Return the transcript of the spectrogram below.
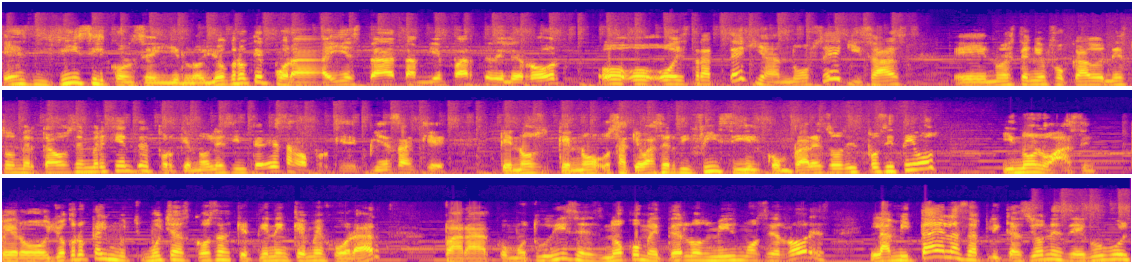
es difícil conseguirlo. Yo creo que por ahí está también parte del error o, estrategia, no sé, quizás eh, no estén enfocados en estos mercados emergentes porque no les interesan o porque piensan que, que, no, que no, o sea, que va a ser difícil comprar esos dispositivos y no lo hacen. Pero yo creo que hay muchas cosas que tienen que mejorar para, como tú dices, no cometer los mismos errores. La mitad de las aplicaciones de Google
